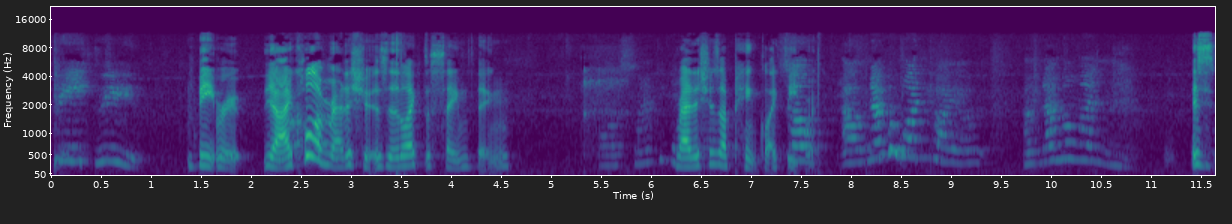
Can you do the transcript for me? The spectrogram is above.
beetroot. Beetroot. Yeah, I call them radishes. They're like the same thing. It's time to get- Radishes are pink like So, beetroot. our number one priority, our number one, Is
